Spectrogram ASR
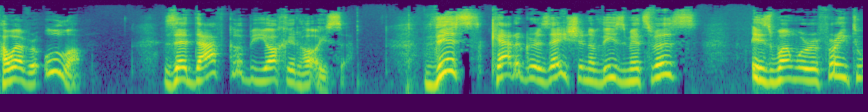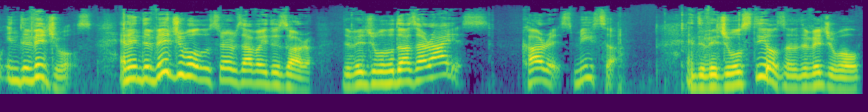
However, ulam zedafka biyachid ha'isa. This categorization of these mitzvahs is when we're referring to individuals. An individual who serves Avodah Zarah, individual who does Arayas, Karis, Misa, individual steals, an individual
